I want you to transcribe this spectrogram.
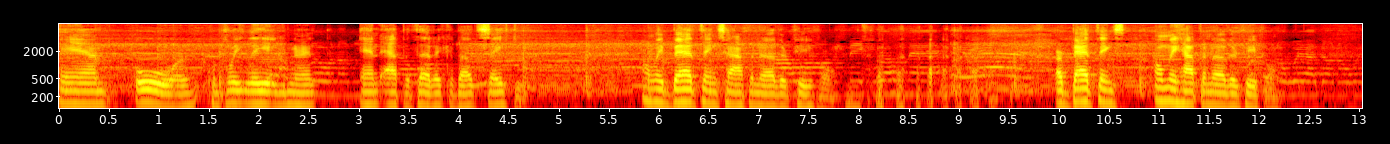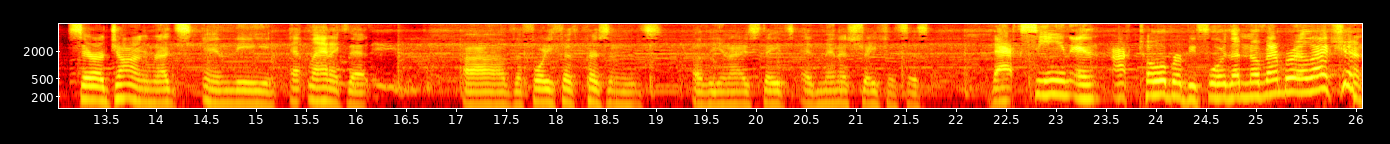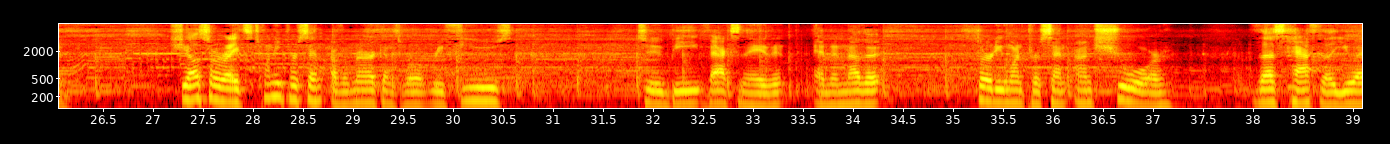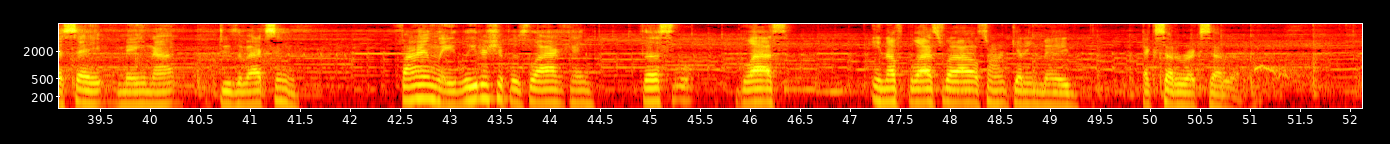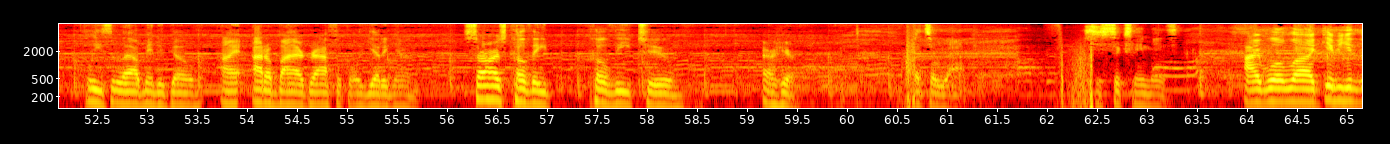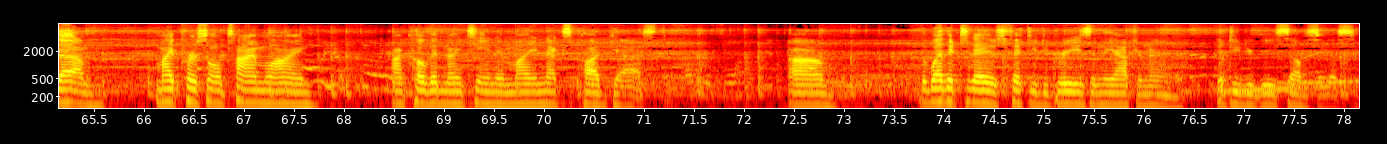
and or completely ignorant and apathetic about safety. Only bad things happen to other people. or bad things only happen to other people. Sarah Zhang writes in the Atlantic that uh, the 45th President of the United States administration says vaccine in October before the November election. She also writes 20% of Americans will refuse to be vaccinated, and another 31% unsure. Thus, half the USA may not do the vaccine. Finally, leadership is lacking. Thus, glass enough glass vials aren't getting made, etc., etc. Please allow me to go autobiographical yet again. SARS-CoV 2 are here. That's a wrap. This is 16 minutes. I will uh, give you the um, my personal timeline on COVID 19 in my next podcast. Um, the weather today is 50 degrees in the afternoon, 50 degrees Celsius.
